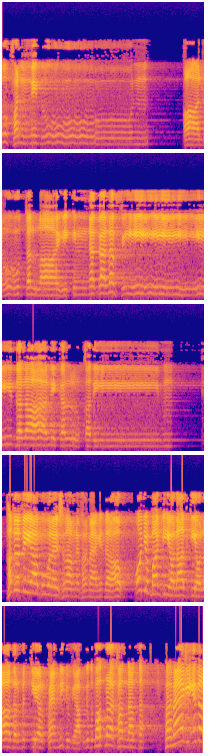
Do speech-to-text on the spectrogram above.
تفندون۔ قالوا تالله انك لفي دلالك القديم حضرت یعقوب علیہ السلام نے فرمایا کہ ادھر آؤ، وہ جو باقی اولاد کی اولاد اور بچے اور فیملی جو کہ آپ کے تو بہت بڑا خاندان تھا، فرمایا کہ ادھر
